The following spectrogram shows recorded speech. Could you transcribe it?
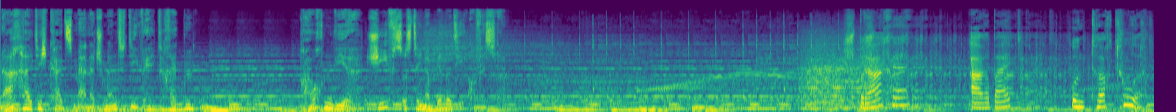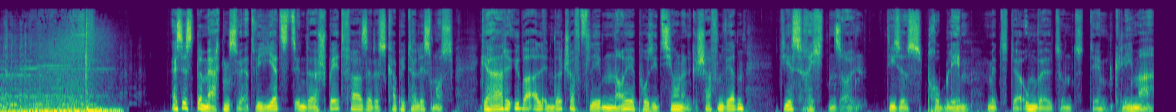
Nachhaltigkeitsmanagement die Welt retten? Brauchen wir Chief Sustainability Officer? Sprache, Arbeit und Tortur. Es ist bemerkenswert, wie jetzt in der Spätphase des Kapitalismus gerade überall im Wirtschaftsleben neue Positionen geschaffen werden, die es richten sollen, dieses Problem mit der Umwelt und dem Klima.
